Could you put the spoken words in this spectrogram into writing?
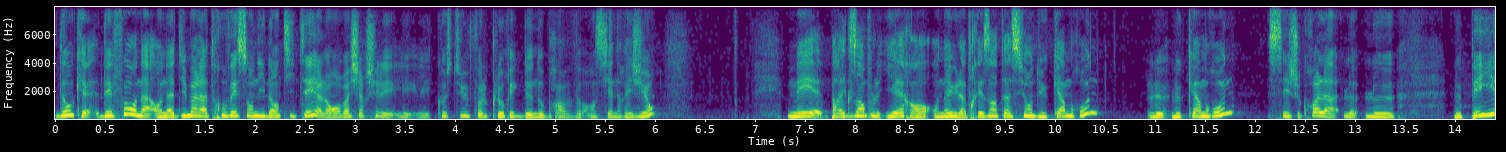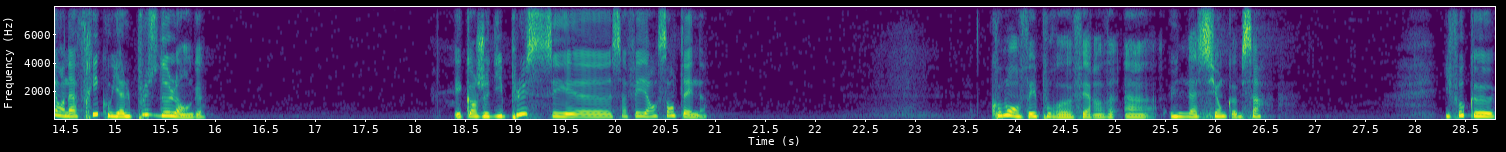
donc, des fois, on a, du mal à trouver son identité. Alors, on va chercher les, costumes folkloriques de nos braves anciennes régions. Mais, par exemple, hier, on a eu la présentation du Cameroun. Le, Cameroun, c'est, je crois, le pays en Afrique où il y a le plus de langues. Et quand je dis plus, c'est, euh, ça fait en centaines. Comment on fait pour euh, faire une nation comme ça? Il faut que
